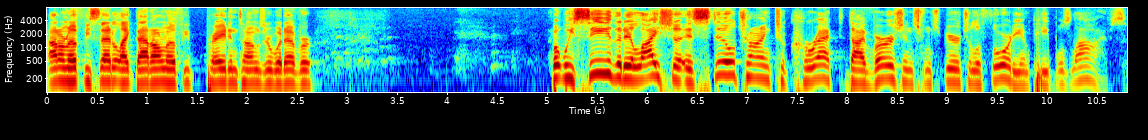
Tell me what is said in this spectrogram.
I don't know if he said it like that. I don't know if he prayed in tongues or whatever. But we see that Elisha is still trying to correct diversions from spiritual authority in people's lives.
